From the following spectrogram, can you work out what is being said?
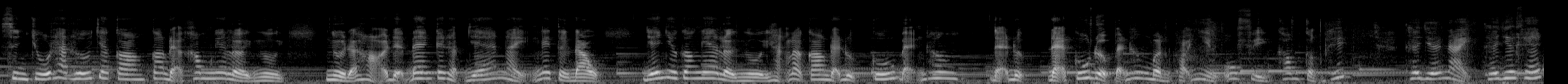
Xin Chúa tha thứ cho con Con đã không nghe lời người. Người đã hỏi để ban cái thập giá này ngay từ đầu. Giá như con nghe lời người Hẳn là con đã được cứu bản thân Đã được đã cứu được bản thân mình khỏi nhiều ưu phiền không cần thiết. Thế giới này, thế giới khác,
